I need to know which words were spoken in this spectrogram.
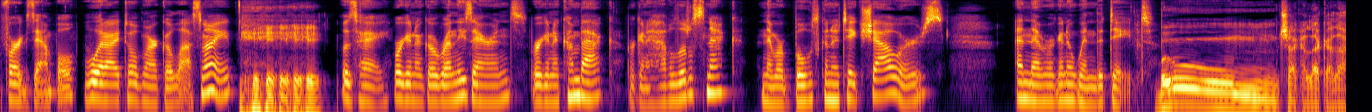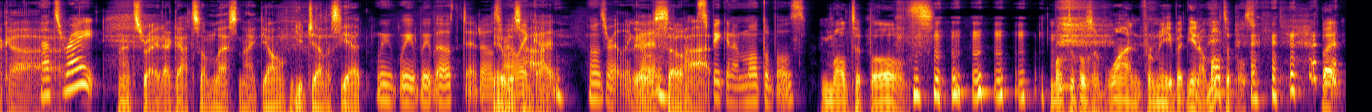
for example, what I told Marco last night was hey, we're going to go run these errands. We're going to come back. We're going to have a little snack. And then we're both going to take showers. And then we're going to win the date. Boom. Chakalaka laka. That's right. That's right. I got some last night, y'all. You jealous yet? We, we, we both did. It was It really good. It was really It good. was so hot. Speaking of multiples. Multiples. multiples of one for me, but you know, multiples. but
